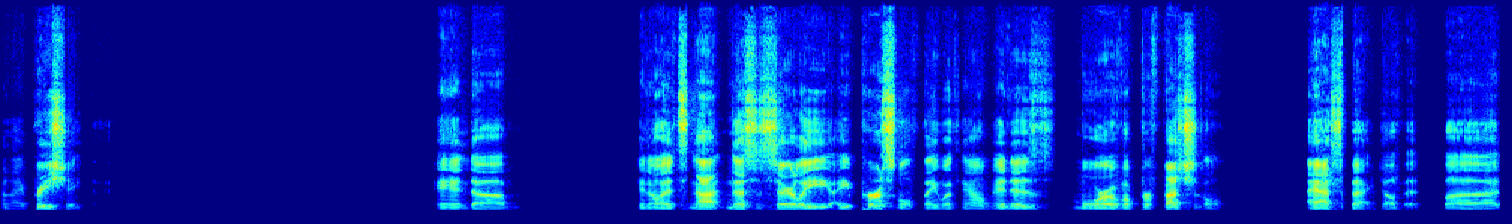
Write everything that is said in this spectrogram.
and I appreciate that. And um, you know, it's not necessarily a personal thing with him; it is more of a professional aspect of it. But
